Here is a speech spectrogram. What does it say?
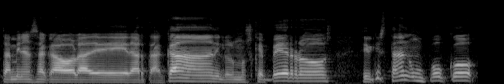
También han sacado la de D'Artagnan y los Mosqueperros. Es decir, que están un poco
